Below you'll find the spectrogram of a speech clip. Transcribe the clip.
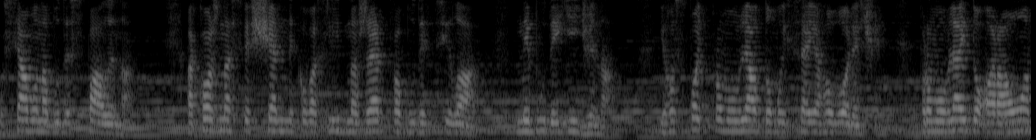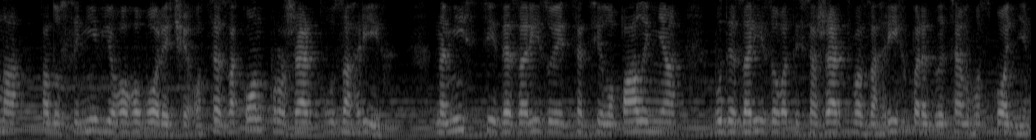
Уся вона буде спалена. А кожна священникова хлібна жертва буде ціла, не буде їджена. І Господь промовляв до Мойсея, говорячи: промовляй до Араона та до синів його, говорячи: оце закон про жертву за гріх. На місці, де зарізується цілопалення, буде зарізуватися жертва за гріх перед лицем Господнім.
